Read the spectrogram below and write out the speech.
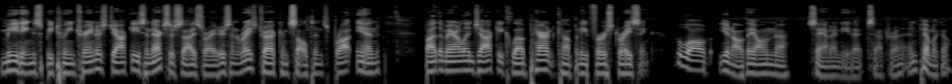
meetings between trainers, jockeys, and exercise riders and racetrack consultants brought in by the Maryland Jockey Club parent company First Racing, who all, you know, they own uh, Santa Anita, etc., and Pimlico.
